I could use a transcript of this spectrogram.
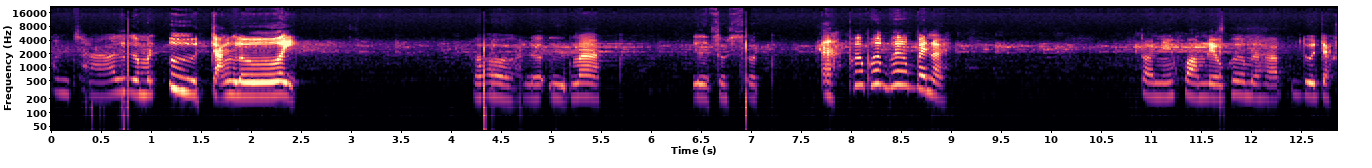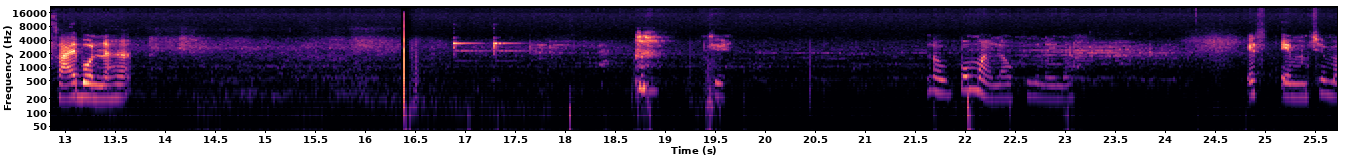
มันช้าเรือมันอืดจังเลย เออเรืออืดมาก อืดสุดๆ อะ เพิ่มเพิ่มเพิ่มไปหน่อย ตอนนี้ความเร็วเพิ่มแล้วครับ ดูจากซ้ายบนนะฮะโอเค เราเป้าหมายเราคืออะไรนะ SM ใช่ไหม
